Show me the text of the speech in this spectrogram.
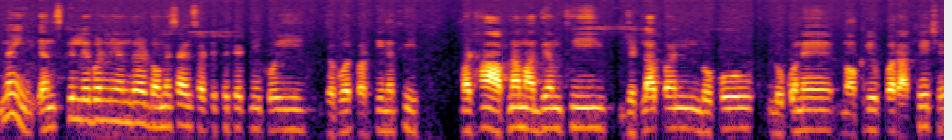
નહીં અનસ્કિલ લેબલની અંદર ડોમેસાઇલ સર્ટિફિકેટની કોઈ જરૂરત પડતી નથી. બટ હા, આપના માધ્યમથી જેટલા પણ લોકો, લોકોને નોકરી ઉપર રાખીએ છે,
